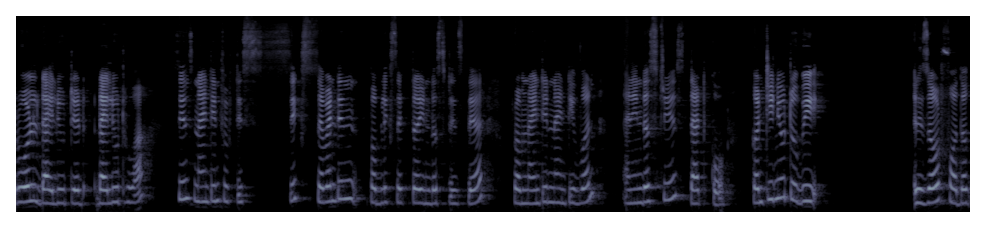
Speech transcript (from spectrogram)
role diluted dilute hua. Since 1956, 17 public sector industries there. From 1991, and industries that co continue to be reserved for the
